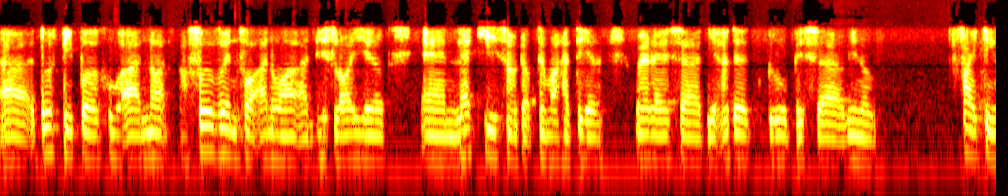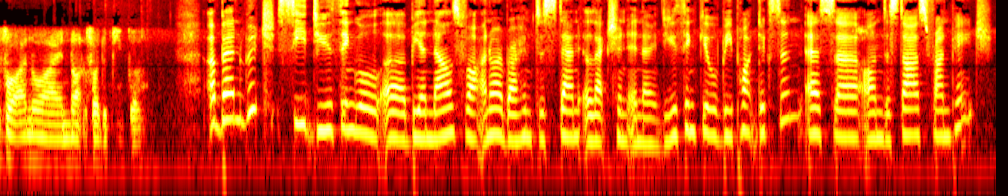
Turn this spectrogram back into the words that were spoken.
uh, those people who are not fervent for Anwar are disloyal and lackeys of Dr. Mahathir, whereas uh, the other group is, uh, you know, fighting for Anwar and not for the people. Uh, ben, which seat do you think will uh, be announced for Anwar Ibrahim to stand election in? Uh, do you think it will be Port Dickson as on the Star's front page?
